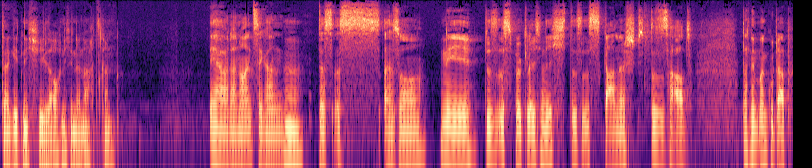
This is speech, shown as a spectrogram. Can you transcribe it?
Da geht nicht viel, auch nicht in den 80ern. ja, oder 90ern. Ja. Das ist, also, nee, das ist wirklich nicht, das ist gar nicht. Das ist hart. Das nimmt man gut ab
